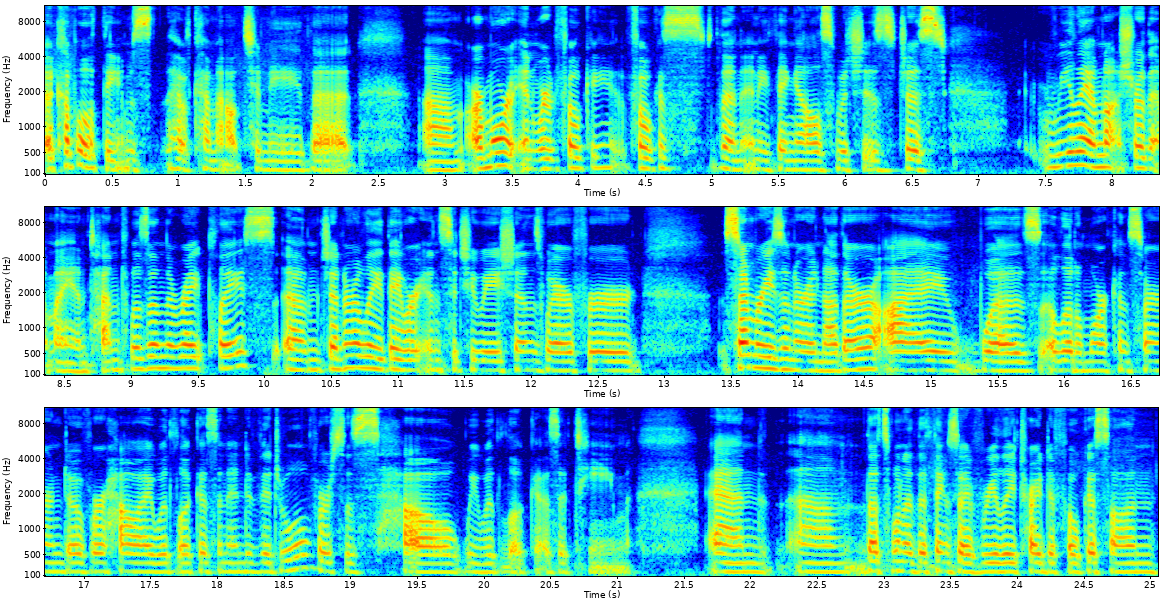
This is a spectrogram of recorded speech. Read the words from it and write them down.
a couple of themes have come out to me that um, are more inward focused than anything else, which is just really, I'm not sure that my intent was in the right place. Um, generally, they were in situations where, for some reason or another, I was a little more concerned over how I would look as an individual versus how we would look as a team. And um, that's one of the things I've really tried to focus on.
